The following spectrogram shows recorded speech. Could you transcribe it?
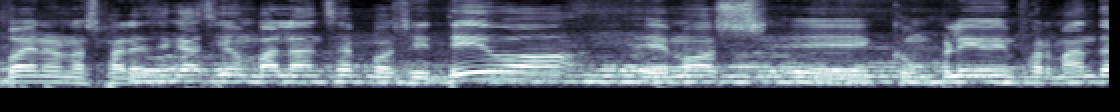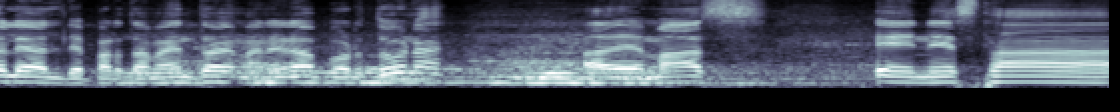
Bueno, nos parece que ha sido un balance positivo. Hemos eh, cumplido informándole al departamento de manera oportuna. Además, en esta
